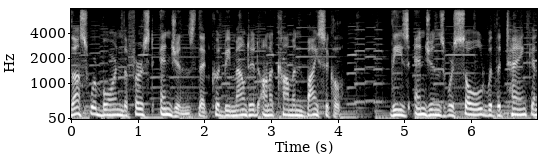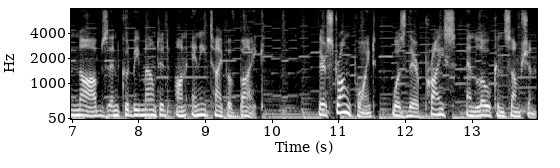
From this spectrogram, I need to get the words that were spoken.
Thus were born the first engines that could be mounted on a common bicycle. These engines were sold with the tank and knobs and could be mounted on any type of bike. Their strong point was their price and low consumption,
